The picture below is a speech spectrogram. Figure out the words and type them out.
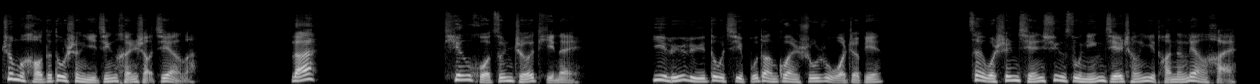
这么好的斗圣已经很少见了。来。天火尊者体内一缕缕斗气不断灌输入我这边，在我身前迅速凝结成一团能量海，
